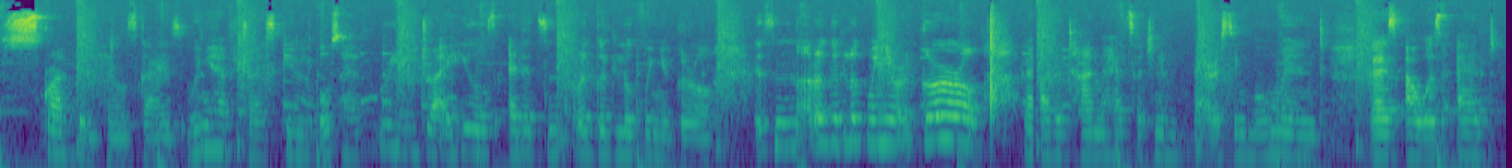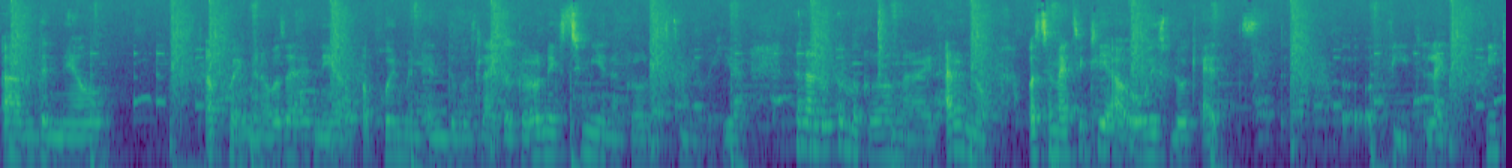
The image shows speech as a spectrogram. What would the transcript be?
scrub them heels guys. When you have dry skin you also have really dry heels and it's not a good look when you're a girl. It's not a good look when you're a girl. Like other time i had such an embarrassing moment guys i was at um, the nail appointment. I was at a nail appointment and there was like a girl next to me and a girl next to me over here. Then i looked at the girl on my right i don't know. Automatically i always look at uh, feet like feet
